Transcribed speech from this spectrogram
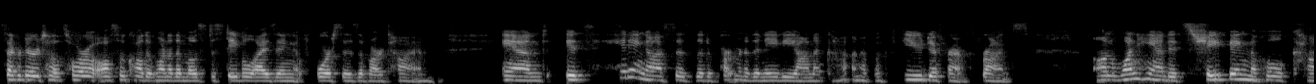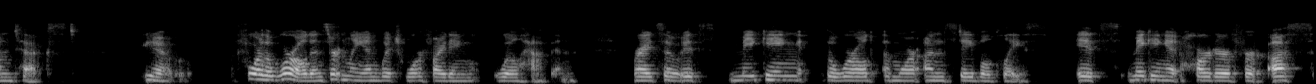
Secretary Del Toro also called it one of the most destabilizing forces of our time. And it's hitting us as the Department of the Navy on a, on a few different fronts. On one hand, it's shaping the whole context, you know, for the world and certainly in which warfighting will happen right? So it's making the world a more unstable place. It's making it harder for us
